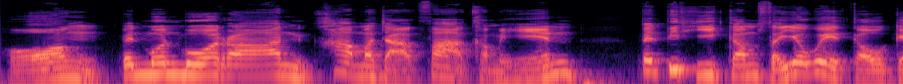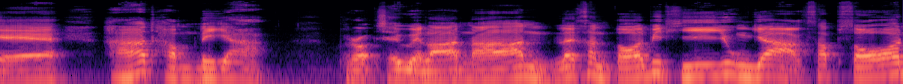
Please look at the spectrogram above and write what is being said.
ทองเป็นมนต์โบราณข้ามมาจากฝากเขมร เป็นพิธีกรรมไสยเวทเก่าแก่ หาทำได้ยาก เพราะใช้เวลานานและขั้นตอนพิธียุ่งยากซับซ้อน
